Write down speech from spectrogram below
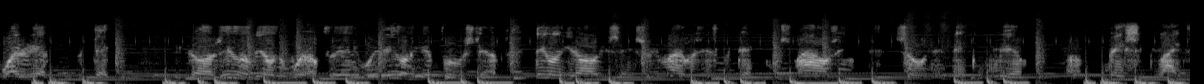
Why do they have to be protected? Because they're going to be on the welfare anyway. They're going to get food stamps. They're going to get all these things. So you might as well just protect them with housing so that they can live a basic life.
